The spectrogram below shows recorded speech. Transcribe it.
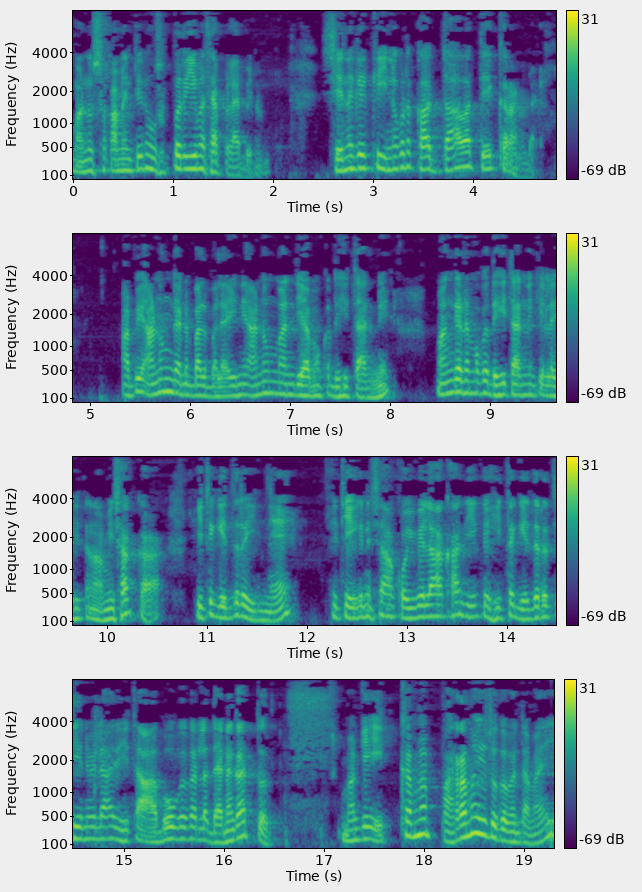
මනුස්සකමෙන් තියෙන උසුප්පරීම සැප ලැබෙනවා. සෙනගෙක ඉනකොට කවදාවත් ඒක කරන්න බෑ. අපි අනුන් ගැන බල බල ඉන්නේ අනුන් මන් දිහා මොකද හිතන්නේ මං ගැන මොකද හිතන්නේ කියලා හිතනවා මිසක්කා හිත gedera ඉන්නේ. ඉතින් ඒක නිසා කොයි වෙලාවකදී ඒක හිත gedera තියෙන වෙලාවේ හිත ආභෝග කරලා දැනගත්තොත් මගේ එකම පරම යුතුයකම තමයි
